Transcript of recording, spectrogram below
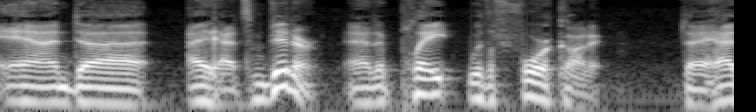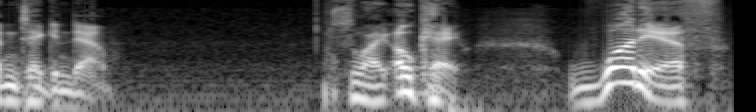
and uh, I had some dinner. I had a plate with a fork on it that I hadn't taken down. So like, okay, what if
